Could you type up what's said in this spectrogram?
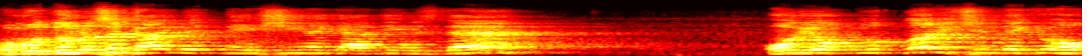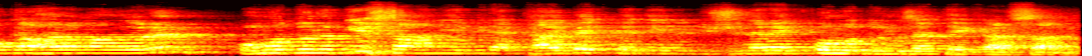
Umudunuzu kaybetme eşiğine geldiğinizde o yokluklar içindeki o kahramanların umudunu bir saniye bile kaybetmediğini düşünerek umudunuza tekrar sarın.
